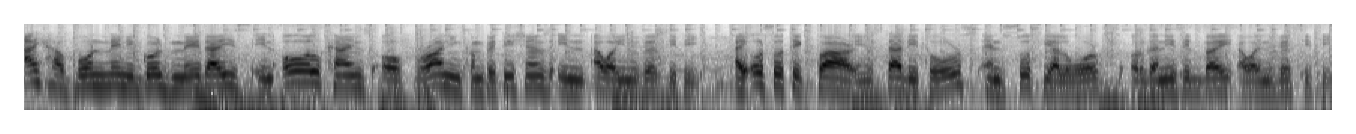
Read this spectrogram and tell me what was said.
I have won many gold medals in all kinds of running competitions in our university. I also take part in study tours and social works organized by our university.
